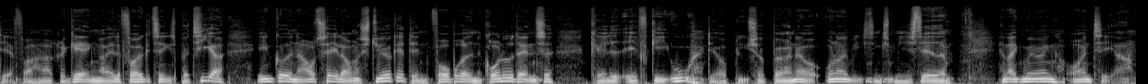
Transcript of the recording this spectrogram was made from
Derfor har regeringen og alle Folketingets partier indgået en aftale om at styrke den forberedende grunduddannelse, kaldet FGU. Det oplyser Børne- og Undervisningsministeriet. Henrik Møring orienterer.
